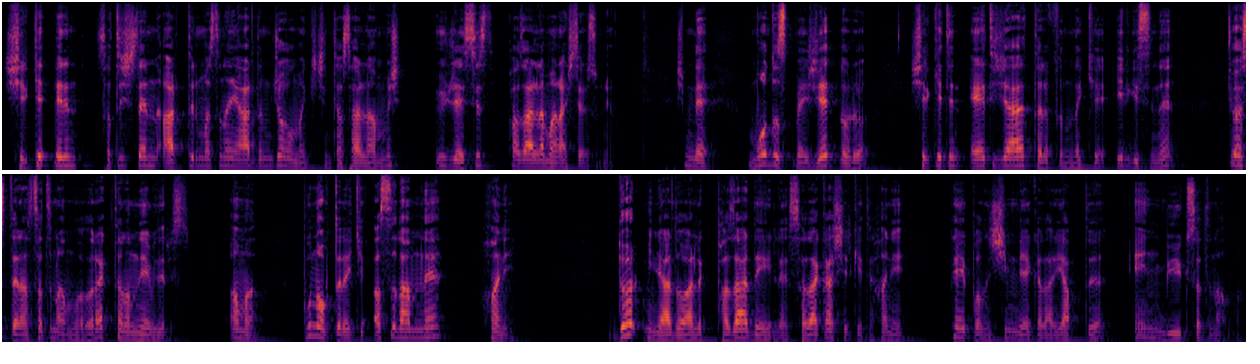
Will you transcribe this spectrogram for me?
şirketlerin satışlarının arttırmasına yardımcı olmak için tasarlanmış ücretsiz pazarlama araçları sunuyor. Şimdi Modest ve Jetlor'u şirketin e-ticaret tarafındaki ilgisini gösteren satın alma olarak tanımlayabiliriz. Ama bu noktadaki asıl hamle Honey. 4 milyar dolarlık pazar değeriyle sadakat şirketi Honey, PayPal'ın şimdiye kadar yaptığı en büyük satın alma.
